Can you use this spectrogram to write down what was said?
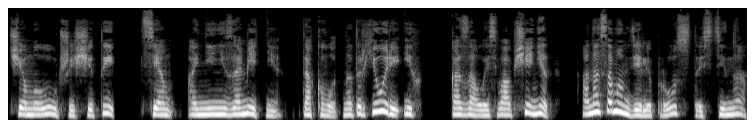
Чем лучше щиты, тем они незаметнее. Так вот, на Тархиоре их, казалось, вообще нет, а на самом деле просто стена.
